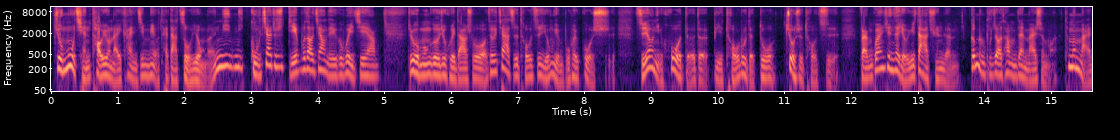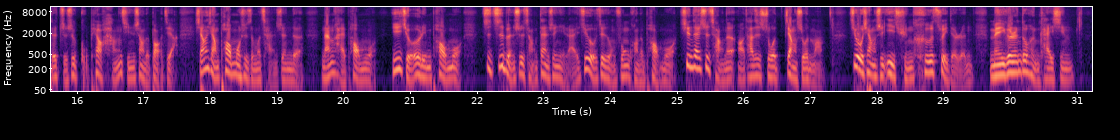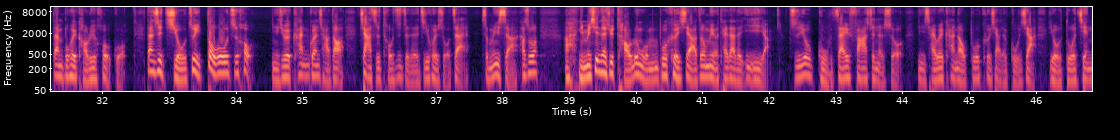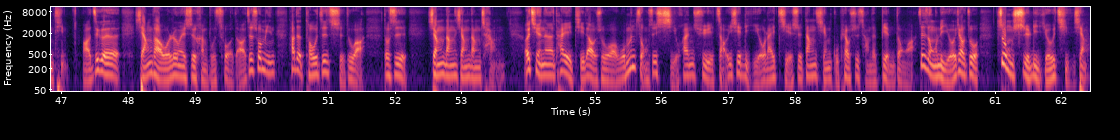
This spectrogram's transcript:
就目前套用来看，已经没有太大作用了。你你股价就是跌不到这样的一个位阶啊。结果蒙哥就回答说：“这个价值投资永远不会过时，只要你获得的比投入的多，就是投资。反观现在有一大群人根本不知道他们在买什么，他们买的只是股票行情上的报价。想想泡沫是怎么产生的？南海泡沫。”一九二零泡沫自资本市场诞生以来就有这种疯狂的泡沫。现在市场呢？啊，他是说这样说的嘛？就像是一群喝醉的人，每个人都很开心，但不会考虑后果。但是酒醉斗殴之后，你就会看观察到价值投资者的机会所在。什么意思啊？他说啊，你们现在去讨论我们播客下都没有太大的意义啊。只有股灾发生的时候，你才会看到播客下的股价有多坚挺啊！这个想法我认为是很不错的啊！这说明他的投资尺度啊都是相当相当长，而且呢，他也提到说，我们总是喜欢去找一些理由来解释当前股票市场的变动啊，这种理由叫做重视理由倾向。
